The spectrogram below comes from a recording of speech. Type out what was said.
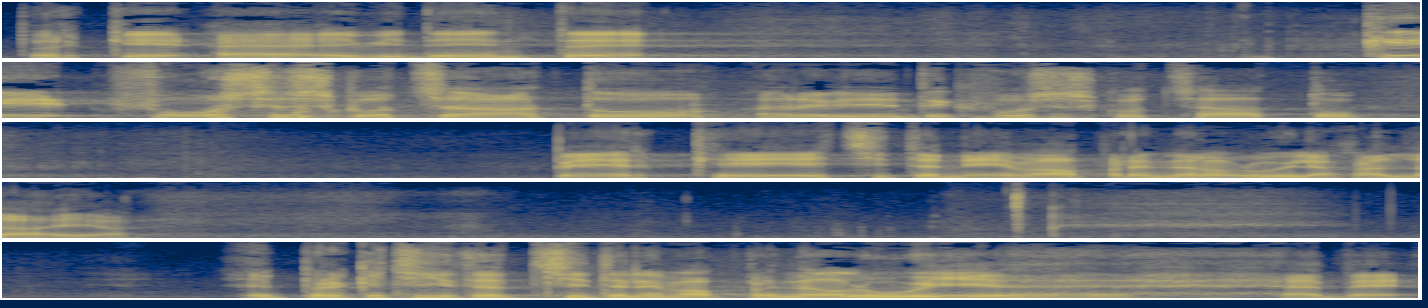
perché è evidente che fosse scocciato, era evidente che fosse scocciato perché ci teneva a prendere a lui la caldaia. E perché ci, ci teneva a prendere a lui? Eh, eh beh,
